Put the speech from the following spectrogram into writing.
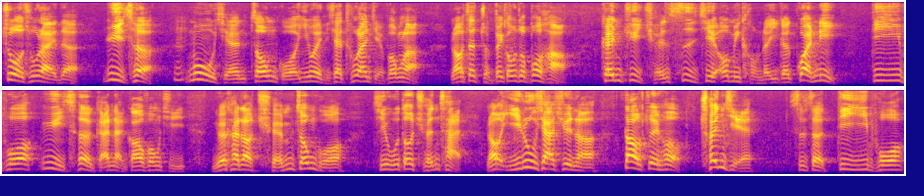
做出来的预测。目前中国因为你现在突然解封了，然后在准备工作不好，根据全世界欧米孔的一个惯例，第一波预测感染高峰期，你会看到全中国几乎都全踩，然后一路下去呢。到最后春节是这第一波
